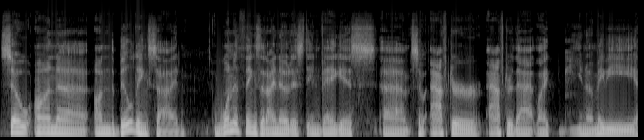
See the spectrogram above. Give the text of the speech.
So on uh, on the building side, one of the things that I noticed in Vegas, um, so after after that, like you know maybe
